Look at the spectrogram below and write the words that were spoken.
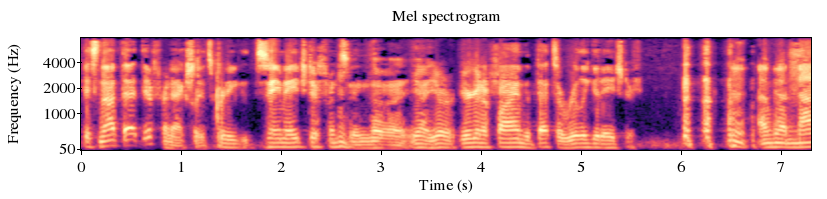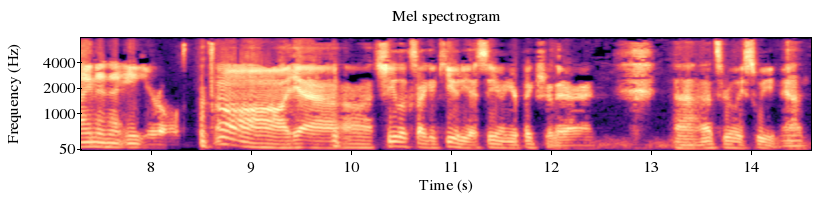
it's not that different actually. It's pretty same age difference, and uh, yeah, you're you're gonna find that that's a really good age difference. I've got nine and an eight year old. Oh yeah, uh, she looks like a cutie. I see her in your picture there. Uh, that's really sweet, man.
